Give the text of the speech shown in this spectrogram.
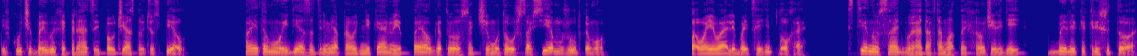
и в куче боевых операций поучаствовать успел. Поэтому, идя за тремя проводниками, Павел готовился к чему-то уж совсем жуткому. Повоевали бойцы неплохо. Стены усадьбы от автоматных очередей были как решето.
